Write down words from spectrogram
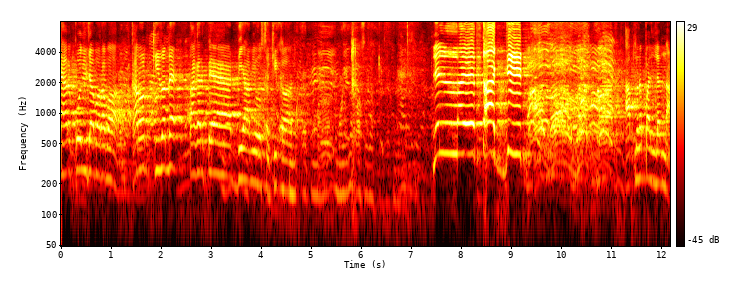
এর কলজা বরাবর। কারণ কি জানে? তাদের পেট দিয়ে আমি ওসি কি টাকা তাকবীর আপনারা পারলেন না।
